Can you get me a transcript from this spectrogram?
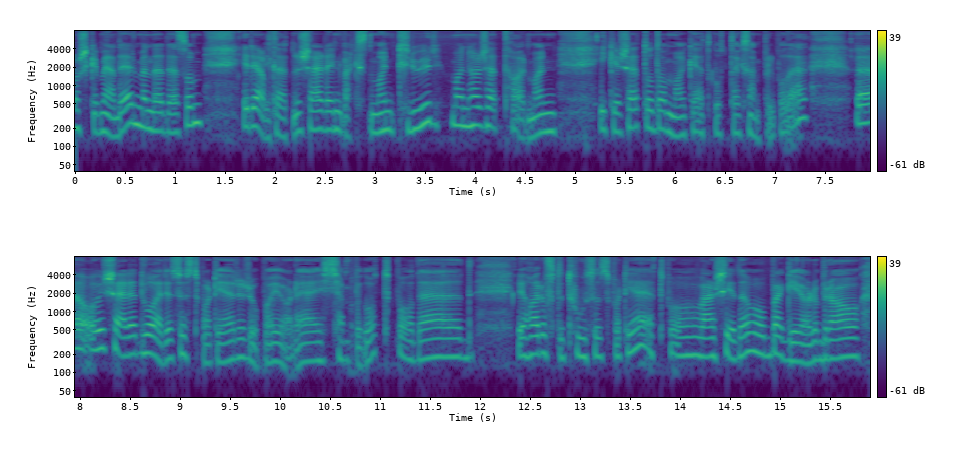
norske medier men det er det som i realiteten skjer. Den veksten man tror man har sett, har man ikke sett, og Danmark er et godt eksempel på det. Eh, og vi ser at våre søsterpartier i Europa gjør det kjempegodt. Både, vi har ofte to søsterpartier, ett på hver side, og begge gjør det bra. og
